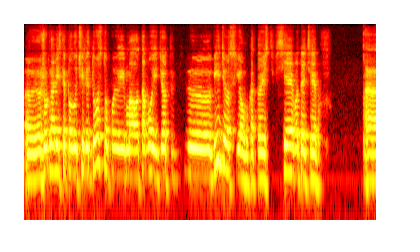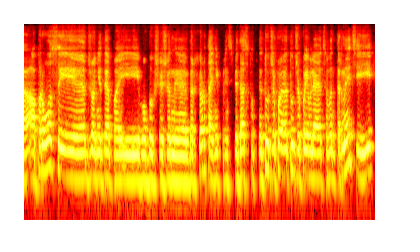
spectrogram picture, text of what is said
журналисты получили доступ, и мало того, идет э, видеосъемка, то есть все вот эти э, опросы Джонни Деппа и его бывшей жены Хёрд, они, в принципе, доступны. Тут же, тут же появляются в интернете и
